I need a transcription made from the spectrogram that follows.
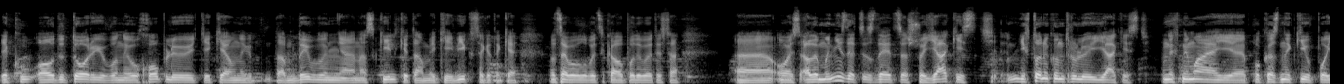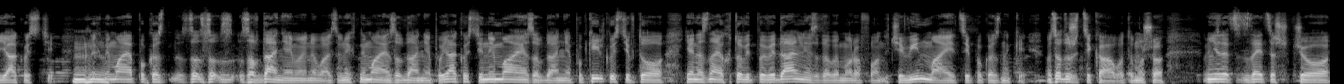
яку аудиторію вони охоплюють, яке в них там дивлення, наскільки там, який вік, всяке таке. Ну це було б цікаво подивитися. Е, ось, але мені здається, здається, що якість ніхто не контролює якість. У них немає показників по якості. У них немає показ... за- за- завдання, я маю на увазі. У них немає завдання по якості, немає завдання по кількості. Того я не знаю, хто відповідальний за телемарафон, чи він має ці показники. Оце дуже цікаво, тому що мені здається, що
